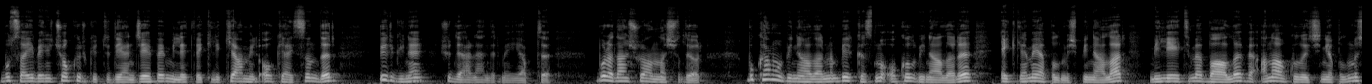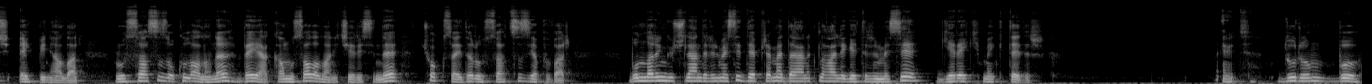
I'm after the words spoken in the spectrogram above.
Bu sayı beni çok ürküttü diyen CHP Milletvekili Kamil Okyay Sındır bir güne şu değerlendirmeyi yaptı. Buradan şu anlaşılıyor. Bu kamu binalarının bir kısmı okul binaları, ekleme yapılmış binalar, milli eğitime bağlı ve anaokulu için yapılmış ek binalar. Ruhsatsız okul alanı veya kamusal alan içerisinde çok sayıda ruhsatsız yapı var. Bunların güçlendirilmesi, depreme dayanıklı hale getirilmesi gerekmektedir. Evet, durum bu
